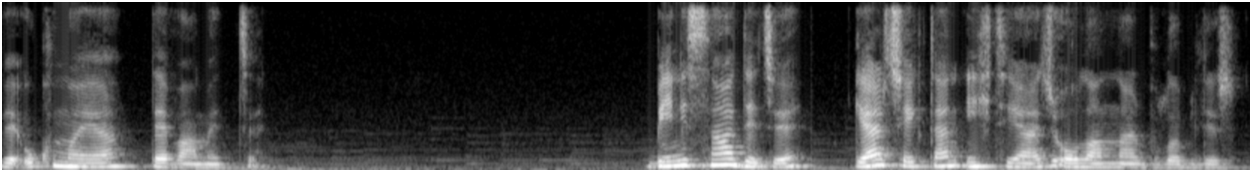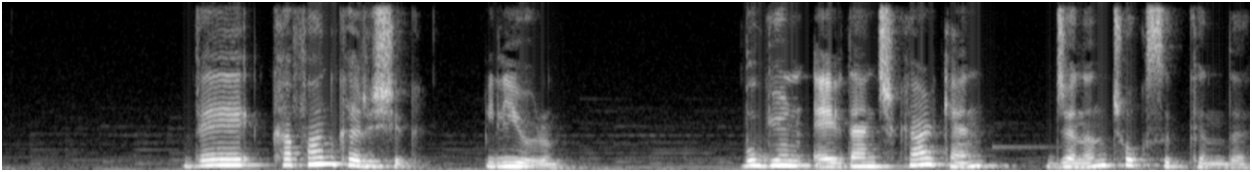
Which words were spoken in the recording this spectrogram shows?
ve okumaya devam etti. Beni sadece gerçekten ihtiyacı olanlar bulabilir. Ve kafan karışık, biliyorum. Bugün evden çıkarken canın çok sıkkındı.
